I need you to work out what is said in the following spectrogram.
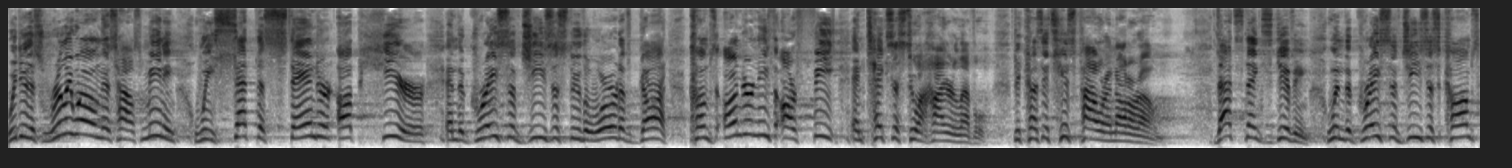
We do this really well in this house, meaning we set the standard up here, and the grace of Jesus through the Word of God comes underneath our feet and takes us to a higher level because it's His power and not our own. That's Thanksgiving when the grace of Jesus comes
